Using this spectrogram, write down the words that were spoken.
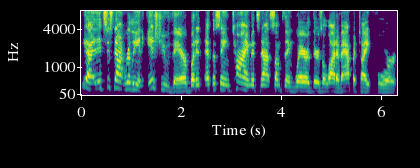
yeah, it's just not really an issue there. But it, at the same time, it's not something where there's a lot of appetite for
